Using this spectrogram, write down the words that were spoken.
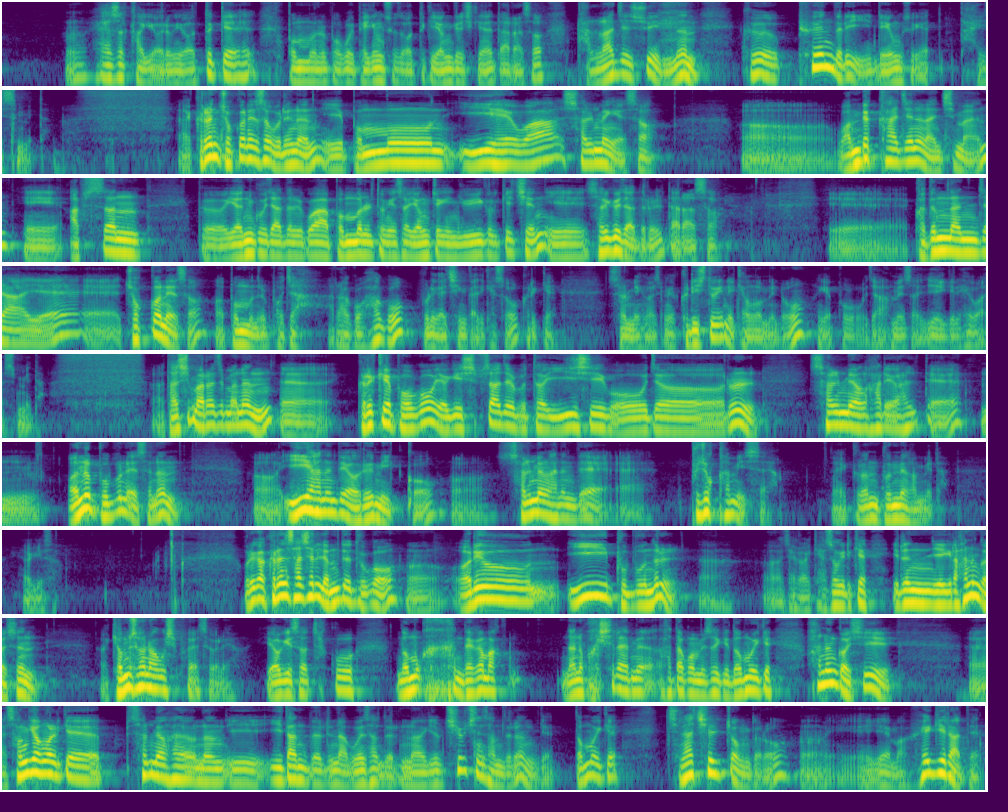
어? 해석하기 어려운 어떻게 본문을 보고 배경 속에서 어떻게 연결시키냐에 따라서 달라질 수 있는 그 표현들이 이 내용 속에 다 있습니다. 아, 그런 조건에서 우리는 이 본문 이해와 설명에서 어, 완벽하지는 않지만 예, 앞선 그 연구자들과 본문을 통해서 영적인 유익을 끼친 이 설교자들을 따라서 예, 거듭난 자의 조건에서 본문을 보자라고 하고 우리가 지금까지 계속 그렇게 설명해 왔습니다. 그리스도인의 경험으로 보자 하면서 얘기를 해왔습니다. 아, 다시 말하지만은 그렇게 보고 여기 14절부터 25절을 설명하려 할때 음, 어느 부분에서는 어, 이해하는데 어려움이 있고 어, 설명하는데 부족함이 있어요. 네, 그건 분명합니다. 여기서. 우리가 그런 사실을 염두에 두고 어, 어려운 이 부분을 어, 어, 제가 계속 이렇게 이런 얘기를 하는 것은 겸손하고 싶어해서 그래요. 여기서 자꾸 너무 내가 막 나는 확실하다고 하면서 이게 너무 이게 하는 것이 성경을 이렇게 설명하는 이 이단들이나 원사들이나 좀 치우친 사람들은 너무 이게 지나칠 정도로 어, 이게 막 획일화된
